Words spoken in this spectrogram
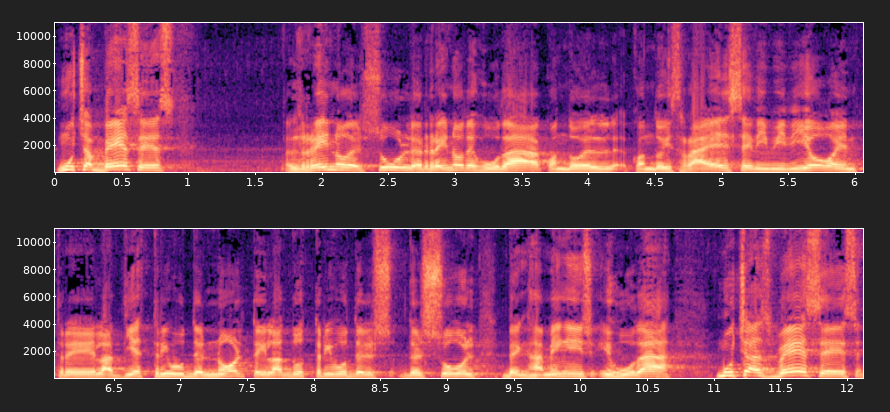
Muchas veces el reino del sur, el reino de Judá, cuando, cuando Israel se dividió entre las diez tribus del norte y las dos tribus del, sur, Benjamín y Judá, Muchas veces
